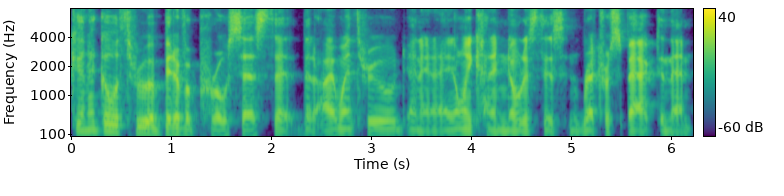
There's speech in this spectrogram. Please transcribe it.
gonna go through a bit of a process that that I went through, and I only kind of noticed this in retrospect. And then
